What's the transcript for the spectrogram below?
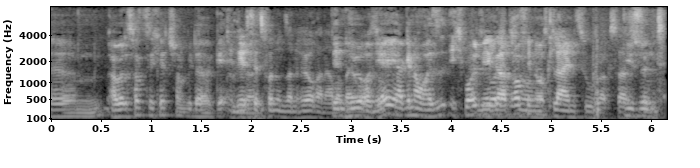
Ähm, aber das hat sich jetzt schon wieder Du geändert. redest jetzt von unseren Hörern, aber den Hörern. Ja, ja, genau. Also ich wollte mir nur darauf nur einen hinaus. kleinen Zuwachs. Die sind,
